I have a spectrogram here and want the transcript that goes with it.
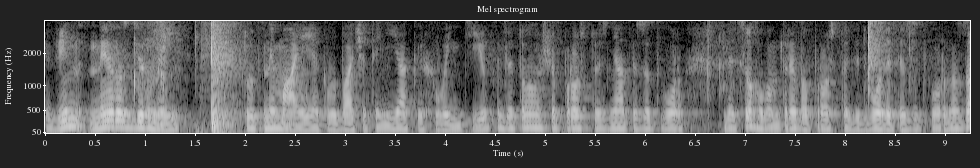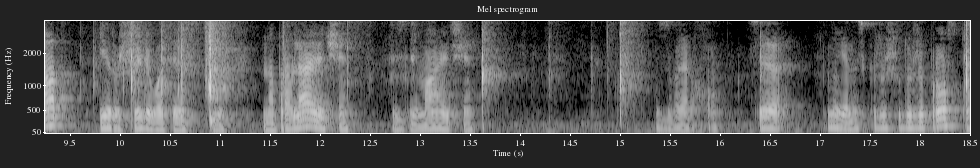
Він не розбірний. Тут немає, як ви бачите, ніяких винтів для того, щоб просто зняти затвор. Для цього вам треба просто відводити затвор назад і розширювати ось ці направляючи, знімаючи зверху. Це, ну я не скажу, що дуже просто.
